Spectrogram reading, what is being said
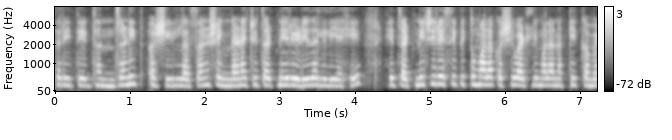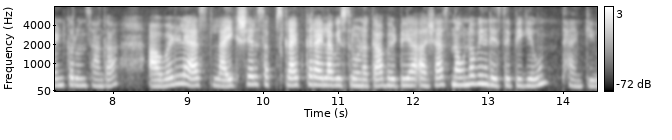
तर इथे झणझणीत अशी लसण शेंगदाण्याची चटणी रेडी झालेली आहे. हे चटणीची रेसिपी तुम्हाला कशी वाटली मला नक्की कमेंट करून सांगा. आवडल्यास लाईक शेअर सबस्क्राईब करायला विसरू नका. भेटूया अशाच नवनवीन रेसिपी घेऊन. थँक्यू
